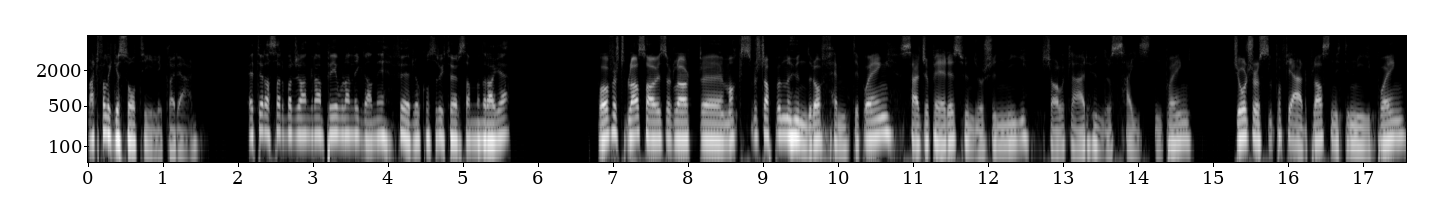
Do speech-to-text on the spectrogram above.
I hvert fall ikke så tidlig i karrieren. Etter Aserbajdsjan Grand Prix, hvordan ligger han i fører- og konstruktørsammendraget? På førsteplass har vi så klart eh, Max Verstappen med 150 poeng. Sergio Perez 129. Charles Clair 116 poeng. George Russell på fjerdeplass 99 poeng.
